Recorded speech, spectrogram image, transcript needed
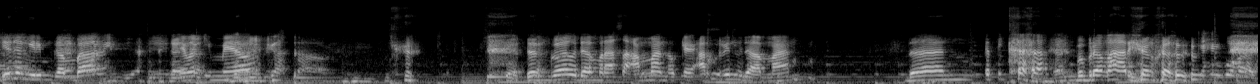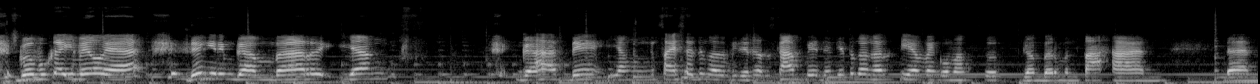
dia udah ngirim gambar lewat email dan gue udah merasa aman. Oke Arvin udah aman. Dan ketika beberapa hari yang lalu gue buka email ya. Dia ngirim gambar yang nggak HD yang size nya tuh nggak lebih dari 100 KB dan dia tuh nggak ngerti apa yang gue maksud. Gambar mentahan. Dan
